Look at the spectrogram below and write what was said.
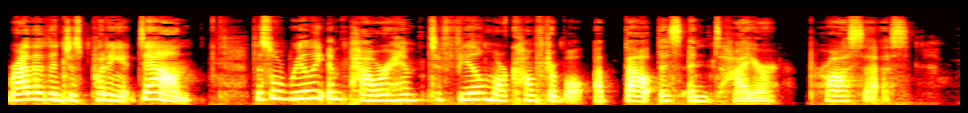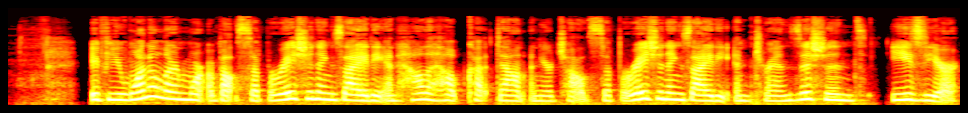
rather than just putting it down, this will really empower him to feel more comfortable about this entire process. If you want to learn more about separation anxiety and how to help cut down on your child's separation anxiety and transitions easier,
